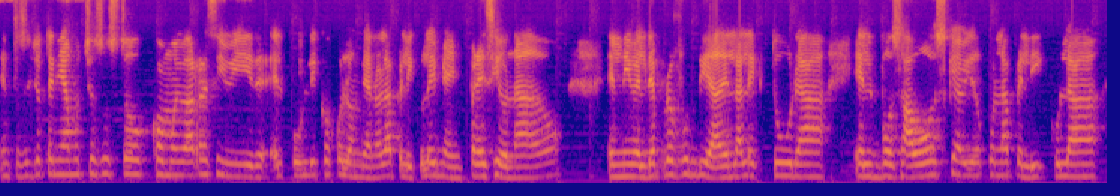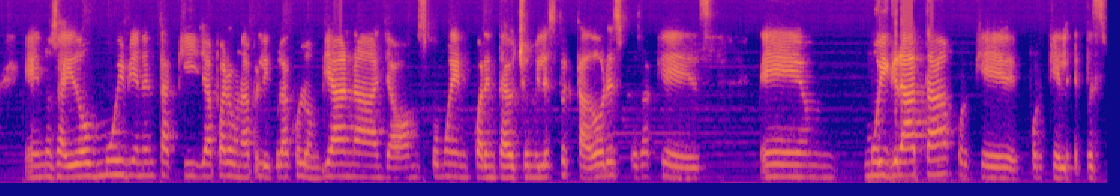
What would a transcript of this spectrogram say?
Entonces yo tenía mucho susto cómo iba a recibir el público colombiano la película y me ha impresionado el nivel de profundidad en la lectura, el voz a voz que ha habido con la película. Eh, nos ha ido muy bien en taquilla para una película colombiana, ya vamos como en 48 mil espectadores, cosa que es eh, muy grata porque, porque pues,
